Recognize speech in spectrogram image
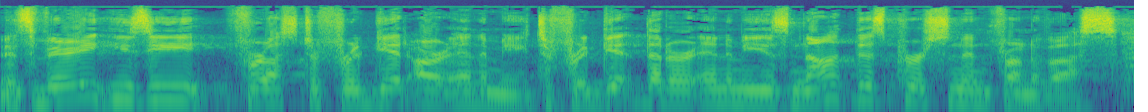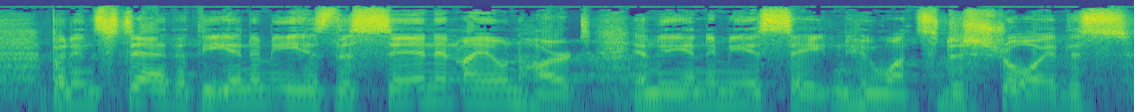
And it's very easy for us to forget our enemy, to forget that our enemy is not this person in front of us, but instead that the enemy is the sin in my own heart, and the enemy is Satan who wants to destroy this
